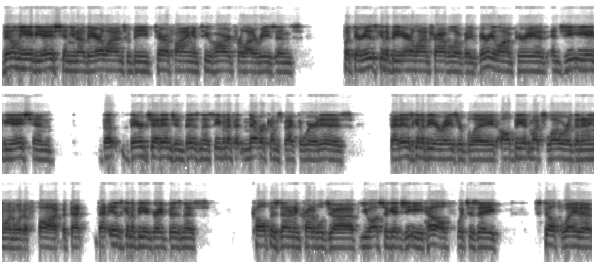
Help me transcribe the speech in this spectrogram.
Then on the aviation, you know, the airlines would be terrifying and too hard for a lot of reasons, but there is going to be airline travel over a very long period. And GE Aviation, the, their jet engine business, even if it never comes back to where it is, that is going to be a razor blade, albeit much lower than anyone would have thought. But that that is going to be a great business. Culp has done an incredible job. You also get GE Health, which is a stealth way to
